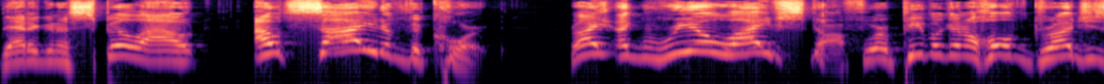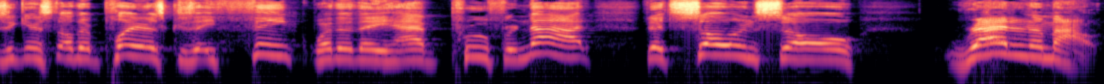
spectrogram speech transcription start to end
that are going to spill out outside of the court, right? Like real life stuff where people are going to hold grudges against other players because they think, whether they have proof or not, that so and so ratted them out,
